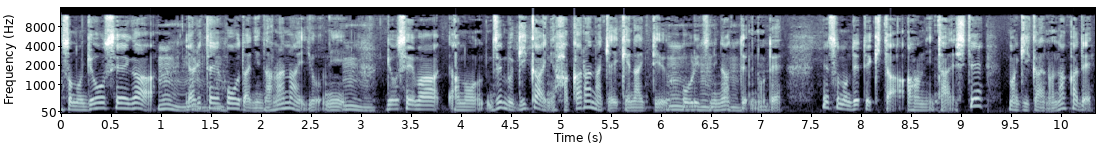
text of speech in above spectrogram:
その行政がやりたい放題にならないように、行政はあの全部議会に諮らなきゃいけないっていう法律になってるので、でその出てきた案に対して、まあ、議会の中で、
